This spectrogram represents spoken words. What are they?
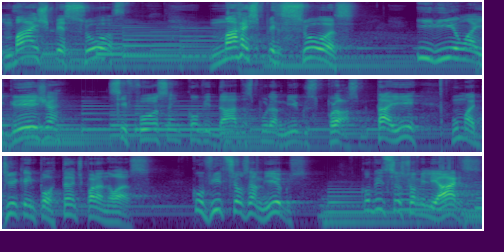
Mais pessoas, mais pessoas iriam à igreja se fossem convidadas por amigos próximos. Está aí uma dica importante para nós. Convide seus amigos, convide seus familiares,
